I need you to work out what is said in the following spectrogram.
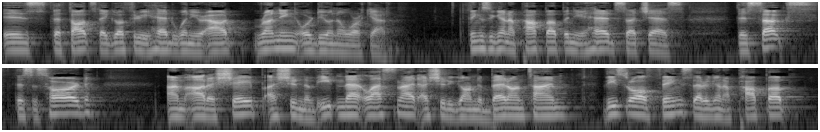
is the thoughts that go through your head when you're out running or doing a workout. Things are going to pop up in your head, such as, This sucks. This is hard. I'm out of shape. I shouldn't have eaten that last night. I should have gone to bed on time. These are all things that are going to pop up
